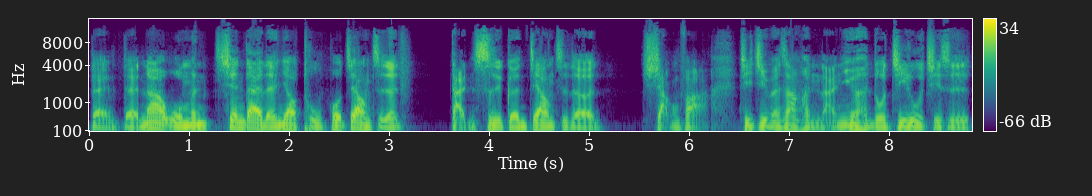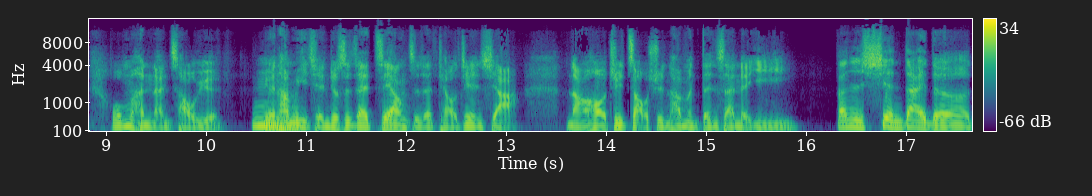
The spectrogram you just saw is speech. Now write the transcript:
对对。那我们现代人要突破这样子的胆识跟这样子的想法，其实基本上很难，因为很多记录其实我们很难超越，因为他们以前就是在这样子的条件下，然后去找寻他们登山的意义。但是现代的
